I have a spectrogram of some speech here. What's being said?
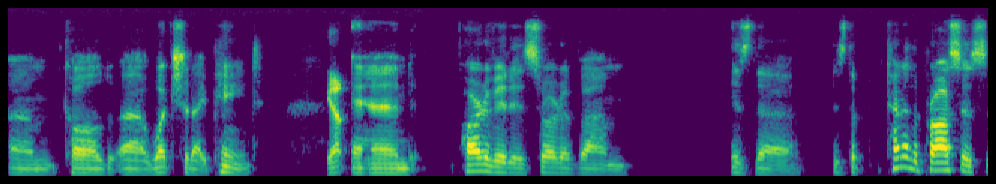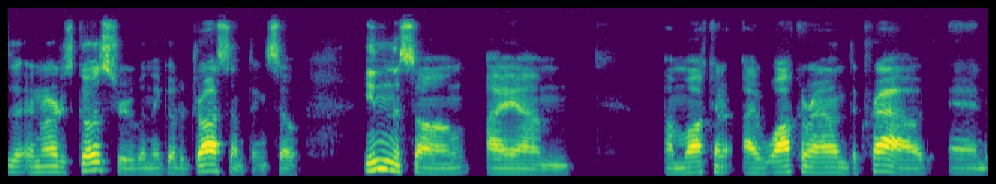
um called uh what should I paint? Yep. and part of it is sort of um is the is the kind of the process that an artist goes through when they go to draw something. So in the song i um i'm walking i walk around the crowd and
